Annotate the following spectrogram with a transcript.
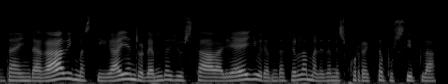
d'indagar, d'investigar i ens haurem d'ajustar a la llei i haurem de fer-ho de la manera més correcta possible.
